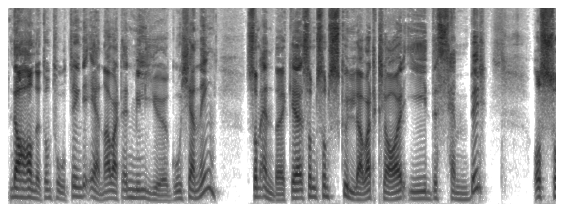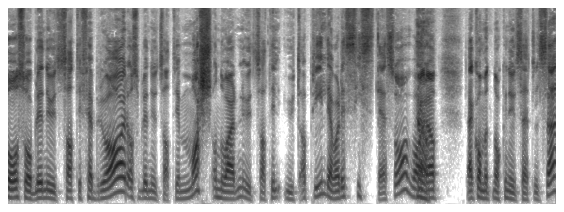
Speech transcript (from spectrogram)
Det har handlet om to ting. Det ene har vært en miljøgodkjenning som, ikke, som, som skulle ha vært klar i desember. Og så, så ble den utsatt i februar, og så ble den utsatt i mars, og nå er den utsatt til ut april. Det var det siste jeg så, var Ja. at det er kommet nok en utsettelse.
